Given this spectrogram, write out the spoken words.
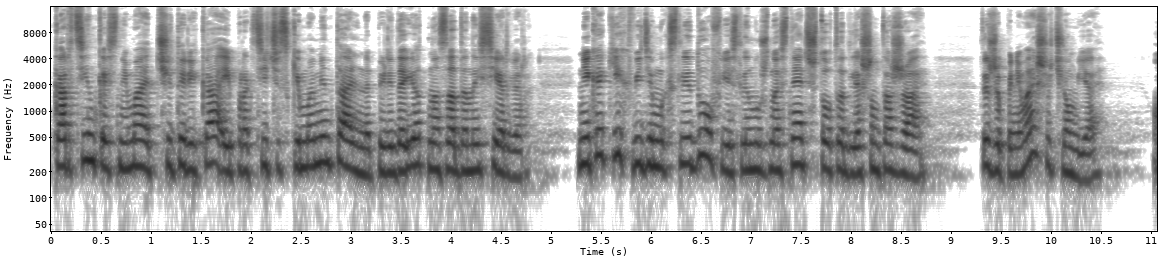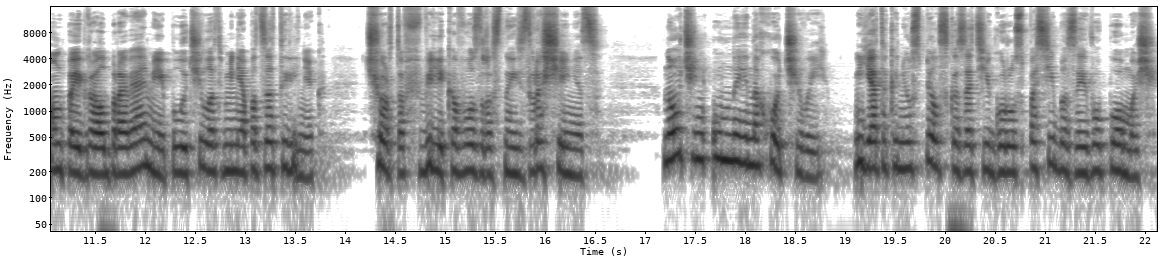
Картинка снимает 4К и практически моментально передает на заданный сервер. Никаких видимых следов, если нужно снять что-то для шантажа. Ты же понимаешь, о чем я? Он поиграл бровями и получил от меня подзатыльник. Чертов великовозрастный извращенец. Но очень умный и находчивый. Я так и не успел сказать Егору спасибо за его помощь.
